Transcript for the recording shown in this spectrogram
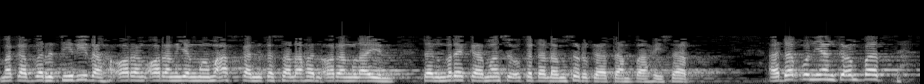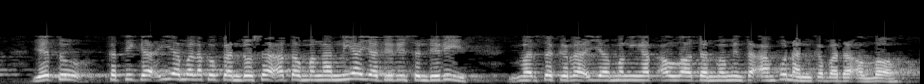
maka berdirilah orang-orang yang memaafkan kesalahan orang lain dan mereka masuk ke dalam surga tanpa hisab. Adapun yang keempat, yaitu ketika ia melakukan dosa atau menganiaya diri sendiri, segera ia mengingat Allah dan meminta ampunan kepada Allah.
